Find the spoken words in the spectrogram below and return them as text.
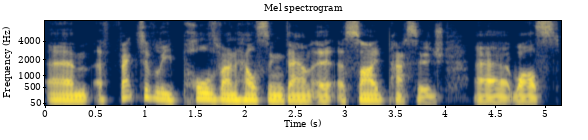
um, effectively pulls Van Helsing down a, a side passage uh, whilst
